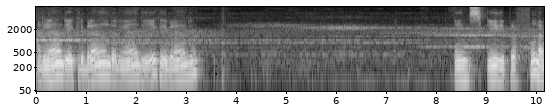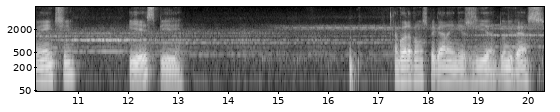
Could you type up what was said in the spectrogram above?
alinhando e equilibrando, alinhando e equilibrando. Inspire profundamente e expire. Agora vamos pegar a energia do universo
